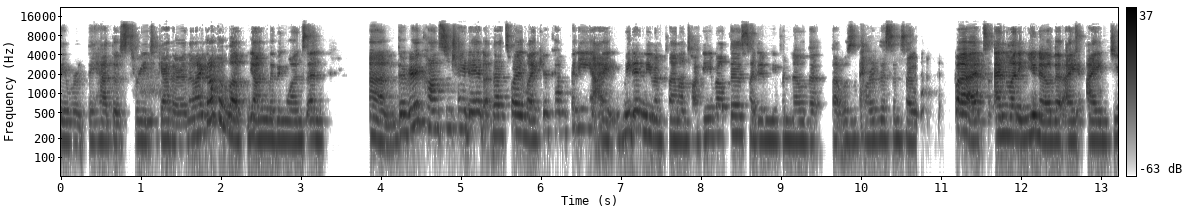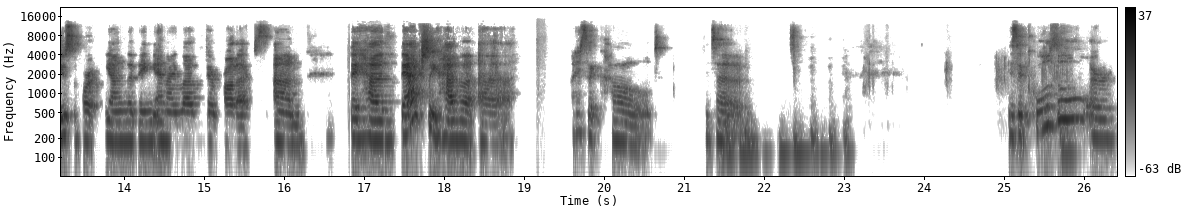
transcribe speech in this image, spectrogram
They were they had those three together, and then I got the Young Living ones, and um, they're very concentrated. That's why I like your company. I we didn't even plan on talking about this. I didn't even know that that was a part of this, and so. But I'm letting you know that I I do support Young Living and I love their products. Um, they have they actually have a, a what is it called? It's a is it Cool Azul or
